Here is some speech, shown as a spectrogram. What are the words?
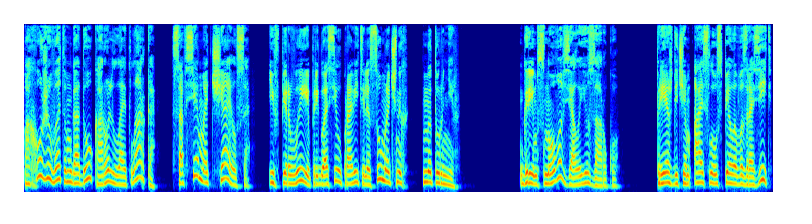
Похоже, в этом году король Лайтларка совсем отчаялся и впервые пригласил правителя сумрачных на турнир. Грим снова взял ее за руку. Прежде чем Айсла успела возразить,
